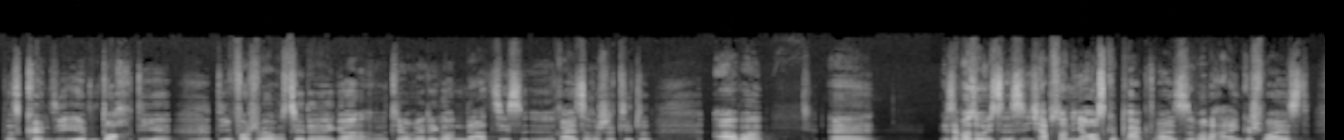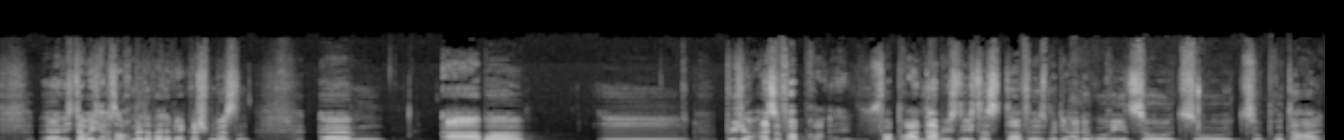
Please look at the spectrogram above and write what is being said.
Das können sie eben doch, die, die Verschwörungstheoretiker Theoretiker und Nazis, äh, reißerische Titel. Aber, äh, ich sag mal so, ich, ich habe es noch nicht ausgepackt, weil es ist immer noch eingeschweißt. Äh, ich glaube, ich habe es auch mittlerweile weggeschmissen. Ähm, aber mh, Bücher, also verbra verbrannt habe ich es nicht. Das, dafür ist mir die Allegorie zu, zu, zu brutal.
